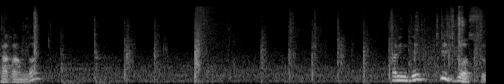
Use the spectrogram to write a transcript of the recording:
다간가? 아닌데? heal 들어왔어.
